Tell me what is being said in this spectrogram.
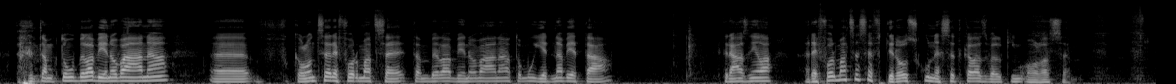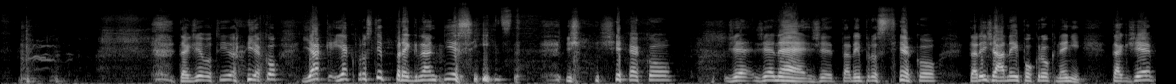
tam k tomu byla věnována eh, v kolonce reformace, tam byla věnována tomu jedna věta, která zněla Reformace se v Tyrolsku nesetkala s velkým ohlasem. Takže o tý, jako, jak, jak prostě pregnantně říct, že jako, že, že ne, že tady prostě jako, tady žádný pokrok není. Takže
